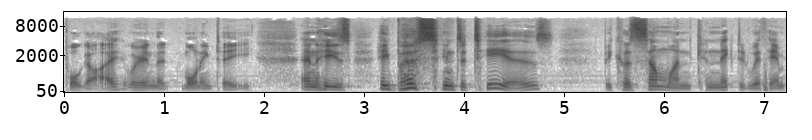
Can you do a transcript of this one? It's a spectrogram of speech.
poor guy. We're in the morning tea, and he's he bursts into tears because someone connected with him.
